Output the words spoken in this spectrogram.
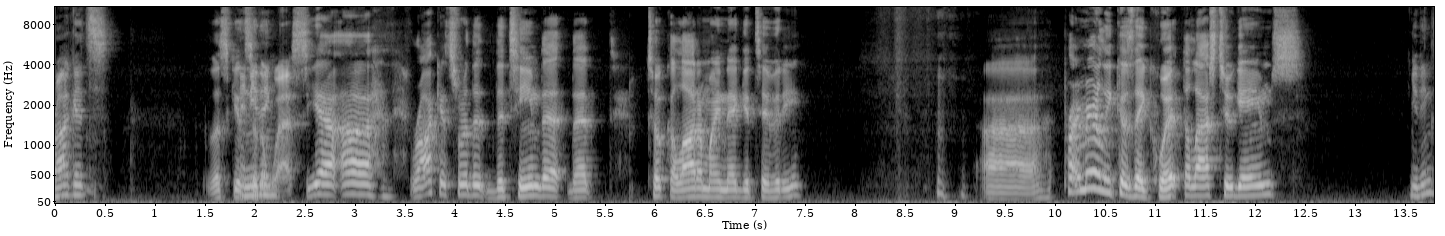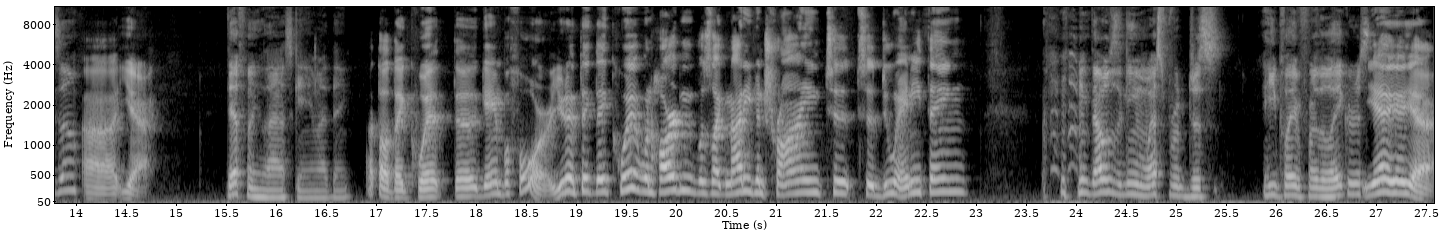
Rockets. Let's get Anything? to the West. Yeah, uh, Rockets were the, the team that, that took a lot of my negativity. Uh, primarily because they quit the last two games. You think so? Uh, yeah, Definitely last game, I think. I thought they quit the game before. You didn't think they quit when Harden was like not even trying to, to do anything? that was the game Westbrook just he played for the Lakers. Yeah, yeah, yeah.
